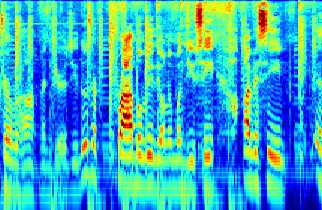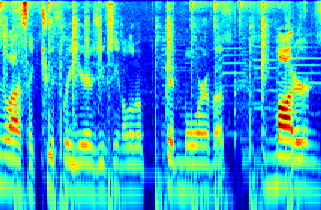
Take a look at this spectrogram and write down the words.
Trevor Hoffman jersey. Those are probably the only ones you see. Obviously, in the last like two, three years, you've seen a little bit more of a modern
